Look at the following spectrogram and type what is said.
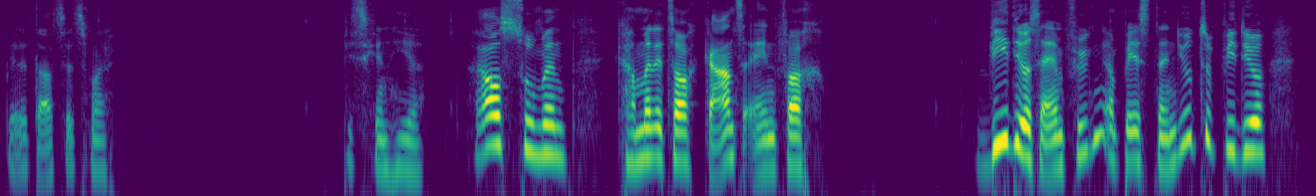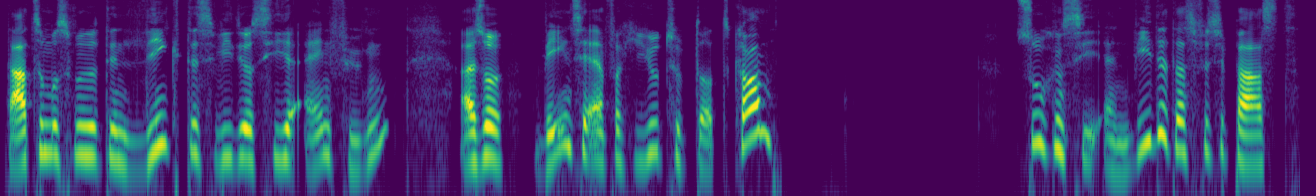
ich werde das jetzt mal ein bisschen hier rauszoomen, kann man jetzt auch ganz einfach Videos einfügen, am besten ein YouTube-Video. Dazu muss man nur den Link des Videos hier einfügen. Also wählen Sie einfach youtube.com, suchen Sie ein Video, das für Sie passt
